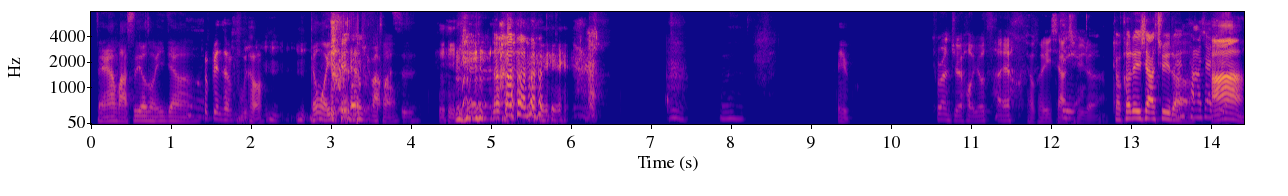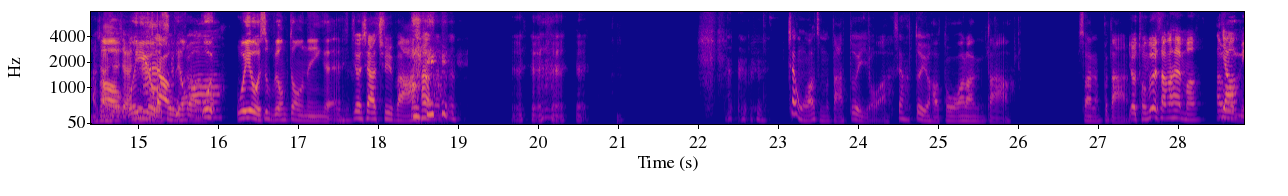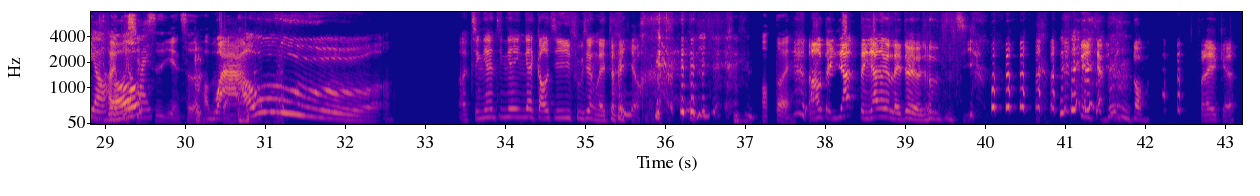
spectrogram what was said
怎样，法师有什么意见啊？会变成斧头。跟我一起成去吧，斧头法师。突然觉得好有才哦。巧克力下去了，巧克力下去了，嗯他们下去啊好像哦我以为我是不用，我我以为我是不用动的那一个欸，你就下去吧。这样我要怎么打队友啊？这样队友好多啊，让你打啊。算了，不打了。有同队伤害吗？有有牌有哇好哦！呃，今天今天应该高几率出现雷队友，哦，对，然后等一下等一下那个雷队友就是自己，内讲运动 flag。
